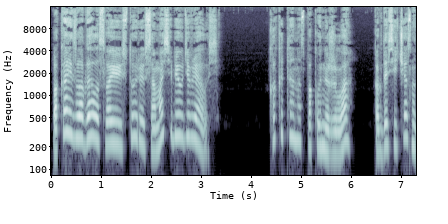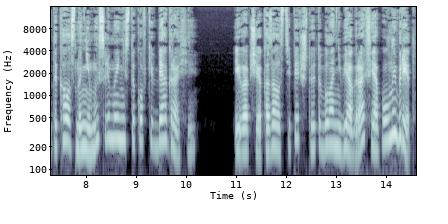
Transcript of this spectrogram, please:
Пока излагала свою историю, сама себе удивлялась. Как это она спокойно жила, когда сейчас натыкалась на немыслимые нестыковки в биографии? И вообще оказалось теперь, что это была не биография, а полный бред.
